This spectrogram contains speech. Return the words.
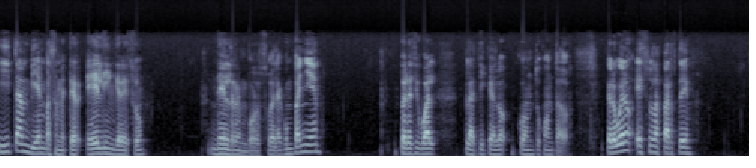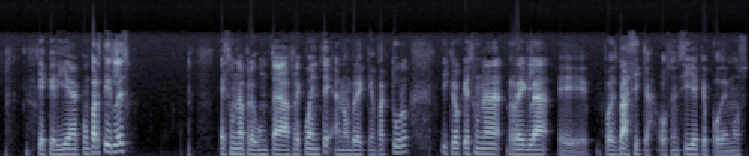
y también vas a meter el ingreso del reembolso de la compañía. Pero es igual, platícalo con tu contador. Pero bueno, esa es la parte que quería compartirles. Es una pregunta frecuente a nombre de quien facturo y creo que es una regla eh, pues básica o sencilla que podemos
